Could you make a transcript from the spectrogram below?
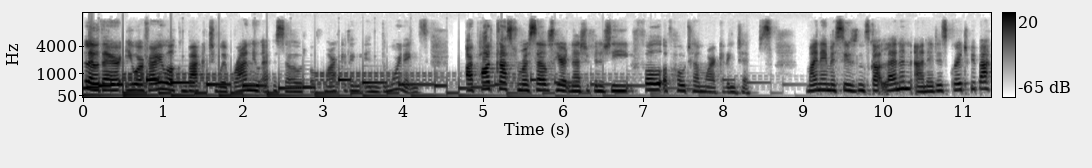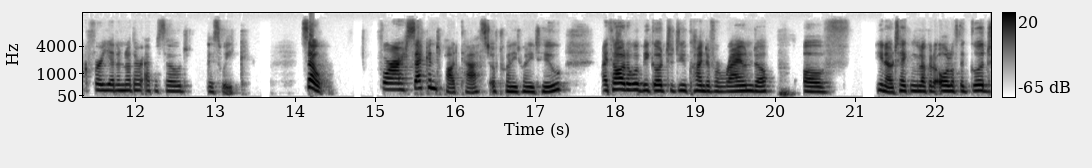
Hello there. You are very welcome back to a brand new episode of Marketing in the Mornings, our podcast from ourselves here at Net Affinity, full of hotel marketing tips. My name is Susan Scott Lennon, and it is great to be back for yet another episode this week. So, for our second podcast of 2022, I thought it would be good to do kind of a roundup of, you know, taking a look at all of the good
